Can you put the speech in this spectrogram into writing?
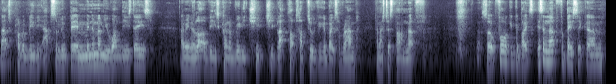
that's probably the absolute bare minimum you want these days. I mean, a lot of these kind of really cheap, cheap laptops have two gigabytes of RAM, and that's just not enough. So four gigabytes is enough for basic um,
